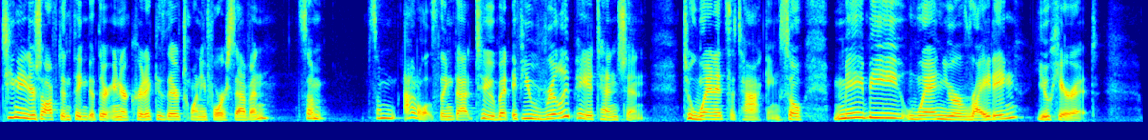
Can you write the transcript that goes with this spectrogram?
teenagers often think that their inner critic is there 24 7. Some some adults think that too, but if you really pay attention to when it's attacking, so maybe when you're writing, you hear it.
